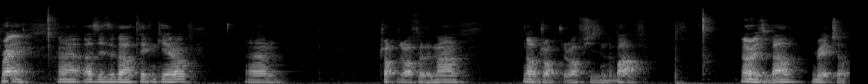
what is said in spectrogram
Right, uh, that's Isabelle taken care of. Um, dropped her off with a man. Not dropped her off, she's in the bath. Not Isabelle, Rachel.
